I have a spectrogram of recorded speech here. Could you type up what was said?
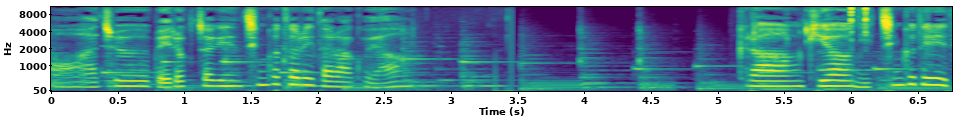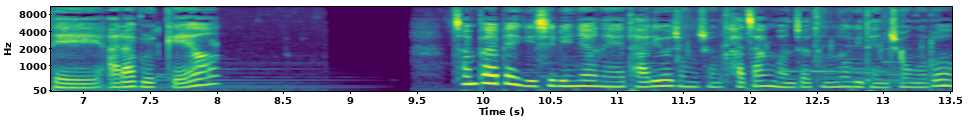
어, 아주 매력적인 친구들이더라고요. 그럼 귀여운 이 친구들에 대해 알아볼게요. 1822년에 다리오 종 중 가장 먼저 등록이 된 종으로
